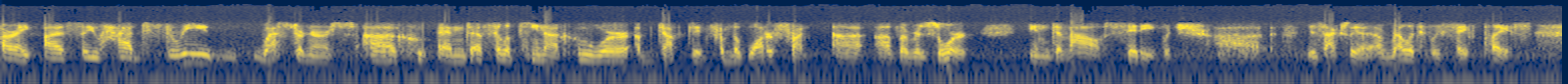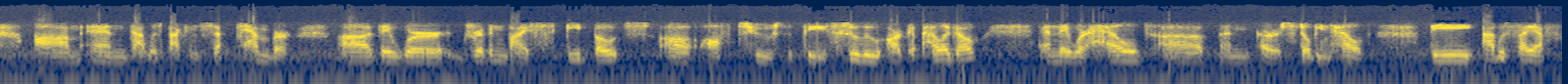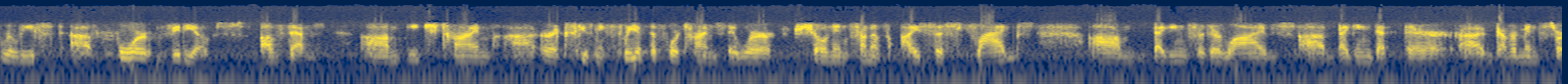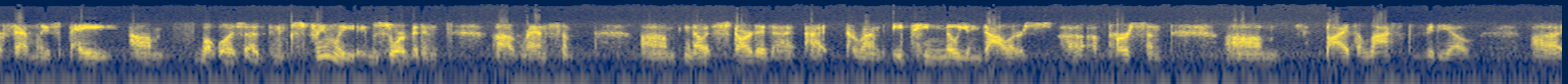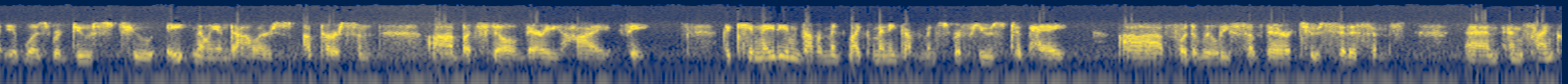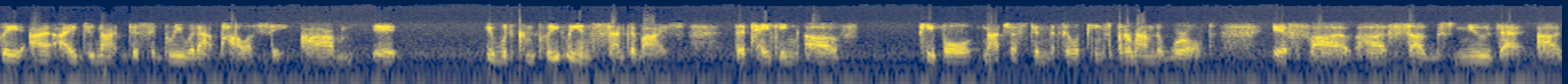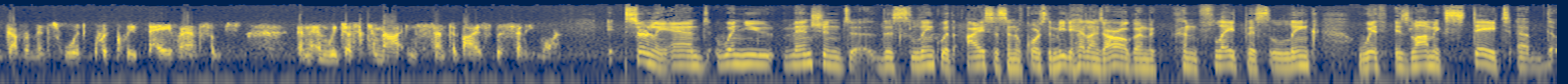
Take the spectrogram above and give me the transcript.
All right. Uh, so you had three Westerners uh, who, and a Filipina who were abducted from the waterfront uh, of a resort in Davao City, which uh, is actually a, a relatively safe place. Um, and that was back in September. Uh, they were driven by speedboats uh, off to the Sulu archipelago, and they were held uh, and are still being held the Abu Sayyaf released uh, four videos of them. Um, each time, uh, or excuse me, three of the four times they were shown in front of ISIS flags, um, begging for their lives, uh, begging that their uh, governments or families pay um, what was a, an extremely exorbitant uh, ransom. Um, you know, it started at, at around $18 million uh, a person. Um, by the last video, uh, it was reduced to $8 million a person, uh, but still very high fee. The Canadian government, like many governments, refused to pay uh, for the release of their two citizens. And, and frankly, I, I do not disagree with that policy. Um, it, it would completely incentivize the taking of people, not just in the Philippines, but around the world, if uh, uh, thugs knew that uh, governments would quickly pay ransoms. And, and we just cannot incentivize this anymore. Certainly, and when you mentioned uh, this link with ISIS, and of course the media headlines are all going to conflate this link with Islamic State. Uh, th-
